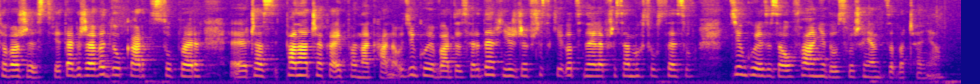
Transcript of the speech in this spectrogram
towarzystwie. Także według kart super czas Pana czeka i Pana kanał. Dziękuję bardzo serdecznie, życzę wszystkiego co najlepsze, samych sukcesów. Dziękuję za zaufanie, do usłyszenia, do zobaczenia.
